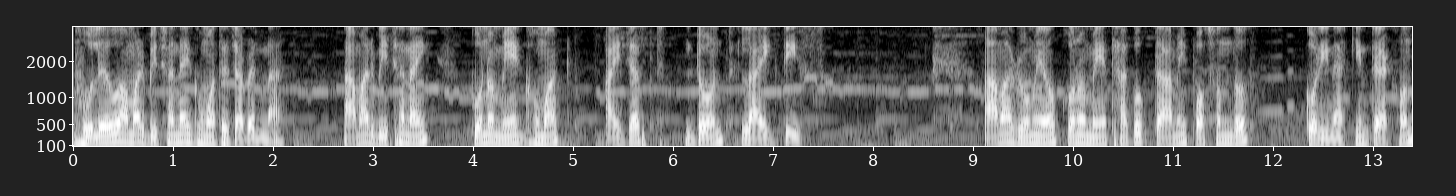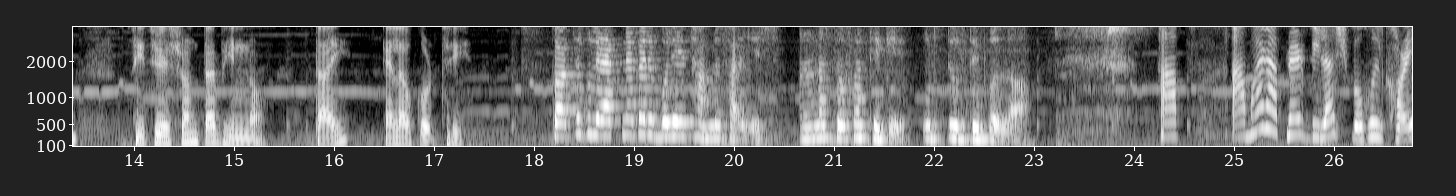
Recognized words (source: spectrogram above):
ভুলেও আমার বিছানায় ঘুমাতে যাবেন না। আমার বিছানায় কোনো মেয়ে ঘুমাক। I just don't like this আমার রুমেও কোনো মেয়ে থাকুক তা আমি পছন্দ করি না কিন্তু এখন সিচুয়েশনটা ভিন্ন। তাই অ্যালাউ করছি। কথাগুলো এক নাগারে বলে থামলো ফারিস অনন্যা সোফা থেকে উঠতে উঠতে বলল আপ আমার আপনার বিলাসবহুল ঘরে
